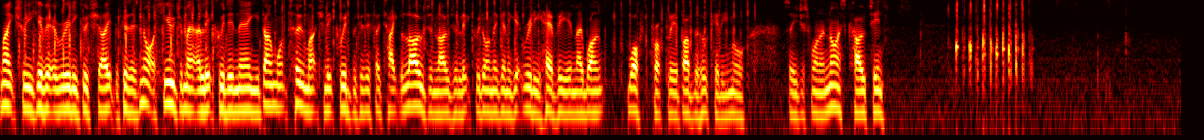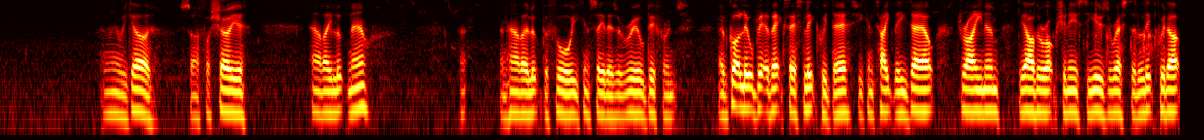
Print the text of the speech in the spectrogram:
Make sure you give it a really good shake because there's not a huge amount of liquid in there. You don't want too much liquid because if they take loads and loads of liquid on, they're going to get really heavy and they won't waft properly above the hook anymore. So you just want a nice coating. And there we go. So if I show you how they look now uh, and how they look before, you can see there's a real difference. They've got a little bit of excess liquid there, so you can take these out, drain them. The other option is to use the rest of the liquid up.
